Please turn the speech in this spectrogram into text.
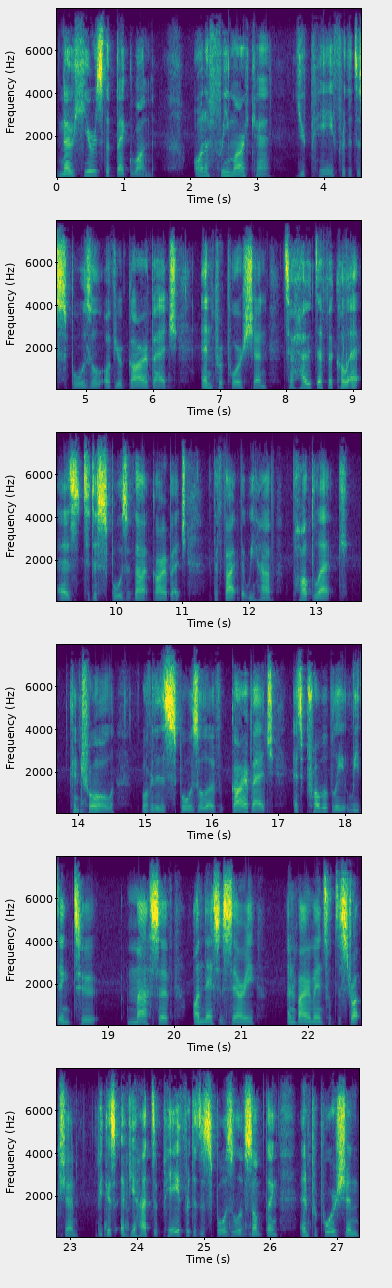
Now here's the big one. On a free market, you pay for the disposal of your garbage in proportion to how difficult it is to dispose of that garbage. The fact that we have public control over the disposal of garbage is probably leading to massive, unnecessary environmental destruction. Because if you had to pay for the disposal of something in proportion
